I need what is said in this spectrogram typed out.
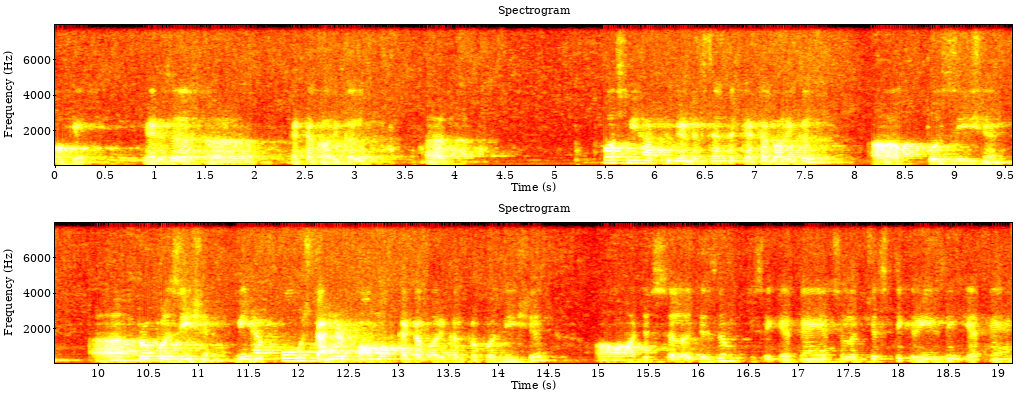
Okay, here is a uh, categorical. Uh, first, we have to understand the categorical uh, position, uh, proposition. We have four standard form of categorical proposition. और जिस सलोजिज्म जिसे कहते हैं या सलोजिस्टिक रीजनिंग कहते हैं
